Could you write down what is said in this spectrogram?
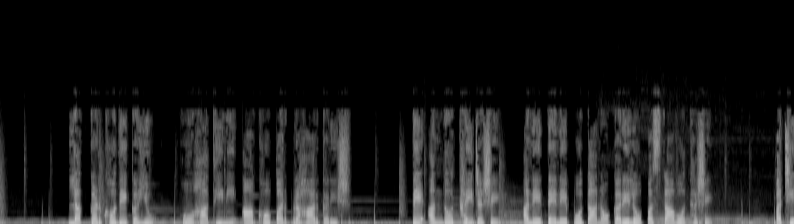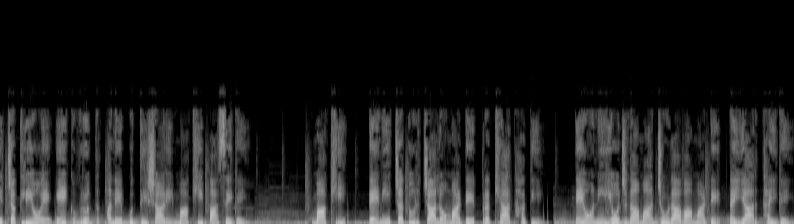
લક્કડ કહ્યું, હું હાથીની આંખો પર પ્રહાર કરીશ. તે અંધો થઈ જશે અને તેને પોતાનો કરેલો પસ્તાવો થશે. પછી ચકલીઓએ એક વૃદ્ધ અને બુદ્ધિશાળી માખી પાસે ગઈ. માખી તેની ચતુર ચાલો માટે પ્રખ્યાત હતી. તેઓની યોજનામાં જોડાવા માટે તૈયાર થઈ ગઈ.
